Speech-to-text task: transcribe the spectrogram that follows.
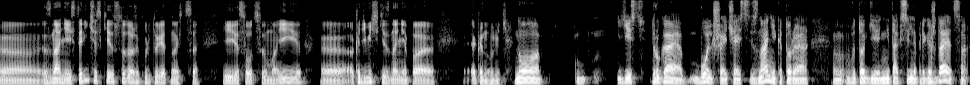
э, знания исторические, что тоже к культуре относится, и социума, и э, академические знания по экономике. Но есть другая, большая часть знаний, которая э, в итоге не так сильно пригождается.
